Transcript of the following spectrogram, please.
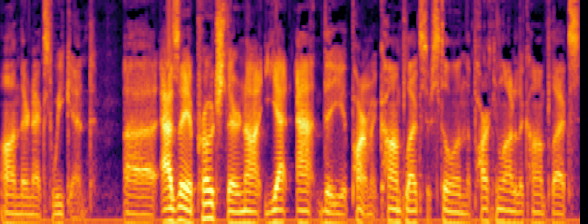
on their next weekend. Uh, as they approach, they're not yet at the apartment complex. They're still in the parking lot of the complex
